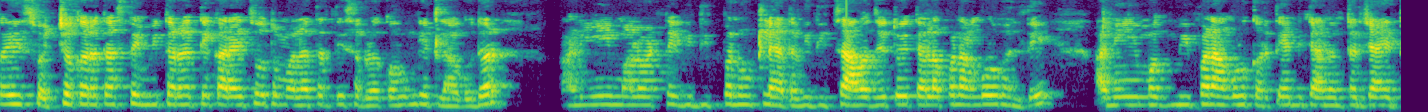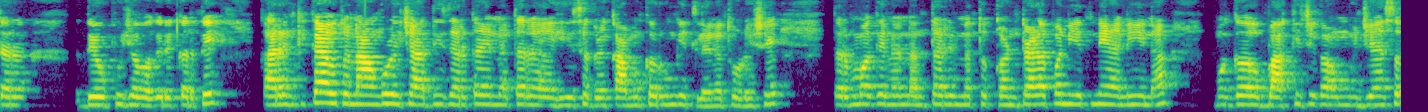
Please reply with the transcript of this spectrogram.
काही स्वच्छ करत असते. मी तर ते करायचं होतं मला तर ते सगळं करून घेतलं अगोदर. आणि मला वाटतं विधीत पण उठले आता विधीचा आवाज येतोय त्याला पण आंघोळ घालते. आणि मग मी पण आंघोळ करते आणि त्यानंतर जे आहे तर देवपूजा वगैरे करते. कारण की काय होतं ना आंघोळीच्या आधी जर काय ना तर हे सगळे कामं करून घेतले ना थोडेसे तर मग ना नंतर ना तो कंटाळा पण येत नाही आणि ना मग बाकीचे काम म्हणजे असं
